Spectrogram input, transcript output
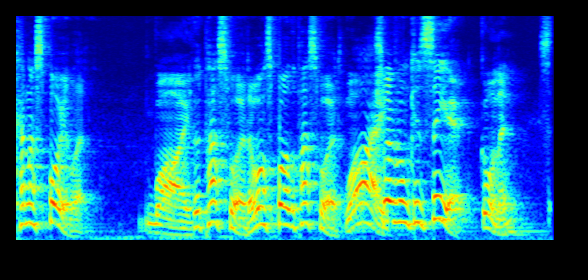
Can I spoil it? Why? The password. I want to spoil the password. Why? So everyone can see it. Go on then. It's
